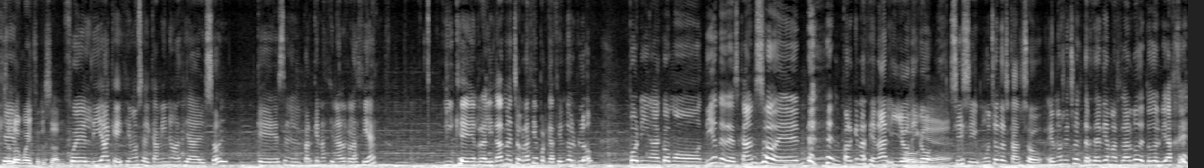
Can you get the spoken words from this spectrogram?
It's a long way to the sun. Fue el día que hicimos el camino hacia el sol, que es en el Parque Nacional Glaciar, y que en realidad me ha hecho gracia porque haciendo el blog ponía como día de descanso en, en Parque Nacional y yo Oh, digo, yeah. sí, sí, mucho descanso. Hemos hecho el tercer día más largo de todo el viaje.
